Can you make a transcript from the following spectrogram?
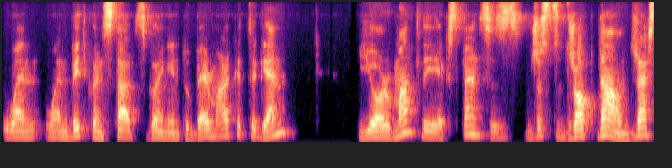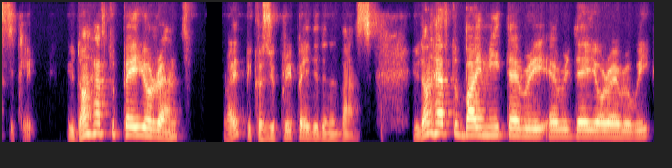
when when Bitcoin starts going into bear market again? Your monthly expenses just drop down drastically. You don't have to pay your rent right? Because you prepaid it in advance. You don't have to buy meat every every day or every week.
